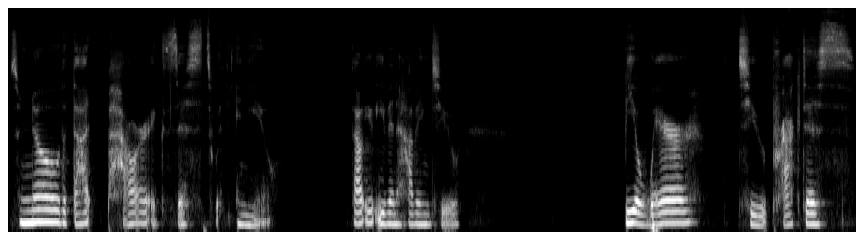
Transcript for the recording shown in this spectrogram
So know that that power exists within you without you even having to be aware, to practice,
